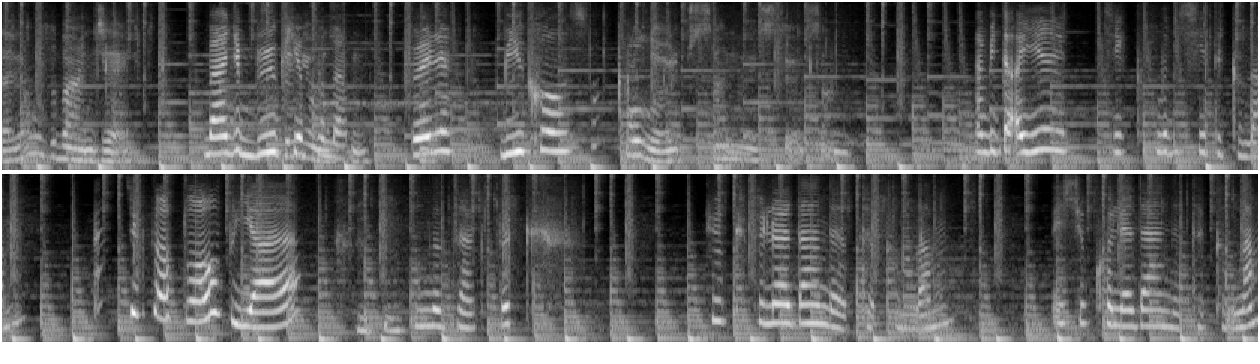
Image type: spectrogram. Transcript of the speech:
Güzel oldu bence. Bence büyük yapalım. musun? Böyle büyük olsun. Olur. Sen ne istiyorsan. Ha, bir de ayıcıklı bir şey takalım. Çok tatlı oldu ya. Bunu da taktık. Şu küpülerden de takalım. Ve şu koleden de takalım.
